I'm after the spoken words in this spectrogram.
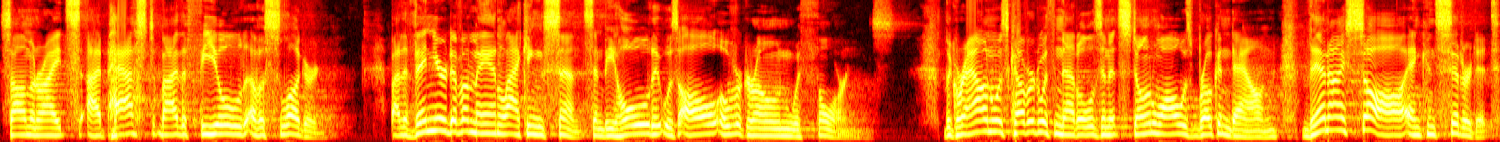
Solomon writes, I passed by the field of a sluggard, by the vineyard of a man lacking sense, and behold, it was all overgrown with thorns. The ground was covered with nettles, and its stone wall was broken down. Then I saw and considered it.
